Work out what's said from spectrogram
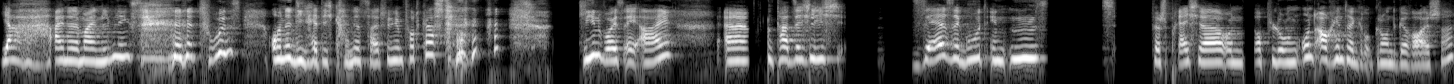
Ja, eine meiner Lieblingstools. Ohne die hätte ich keine Zeit für den Podcast. Clean Voice AI. Äh, tatsächlich sehr, sehr gut in Versprecher und Doppelungen und auch Hintergrundgeräusche.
